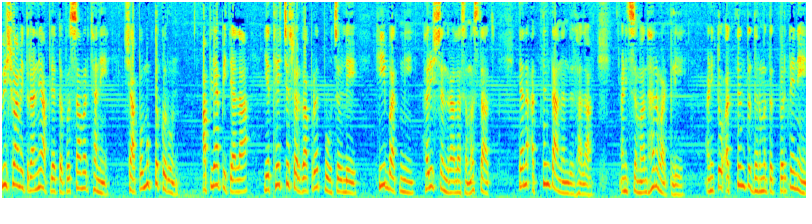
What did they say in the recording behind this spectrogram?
विश्वामित्राने आपल्या तपस्सामर्थ्याने शापमुक्त करून आपल्या पित्याला यथेच्छ स्वर्गाप्रत पोहोचवले. ही बातमी हरिश्चंद्राला समजताच त्याला अत्यंत आनंद झाला आणि समाधान वाटले आणि तो अत्यंत धर्मतत्परतेने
